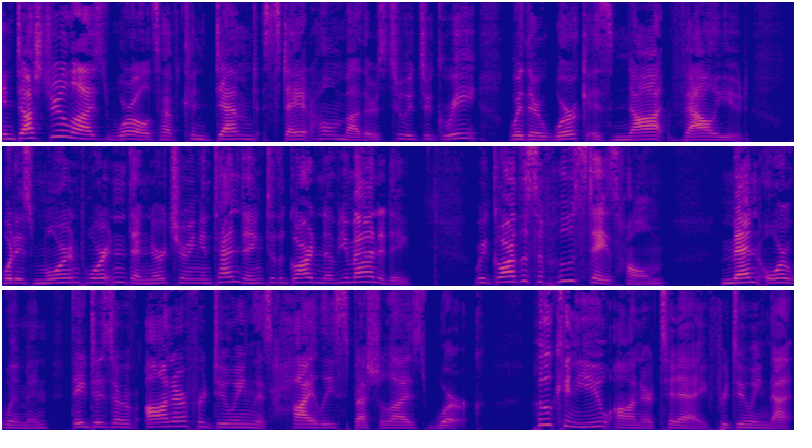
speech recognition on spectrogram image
Industrialized worlds have condemned stay at home mothers to a degree where their work is not valued. What is more important than nurturing and tending to the garden of humanity? Regardless of who stays home, men or women, they deserve honor for doing this highly specialized work. Who can you honor today for doing that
